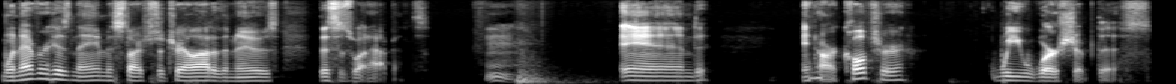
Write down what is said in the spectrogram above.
Whenever his name starts to trail out of the news, this is what happens. Hmm. And in our culture, we worship this.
